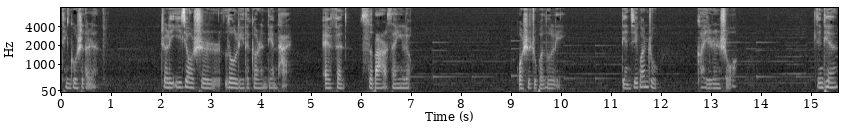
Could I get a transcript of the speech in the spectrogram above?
听故事的人。这里依旧是陆离的个人电台，FN 四八二三一六。我是主播陆离。点击关注，可以认识我。今天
